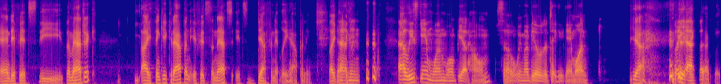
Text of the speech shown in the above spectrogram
and if it's the the Magic, I think it could happen. If it's the Nets, it's definitely happening. Like, yeah, I mean, at least game one won't be at home, so we might be able to take a game one. Yeah, but yeah, exactly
